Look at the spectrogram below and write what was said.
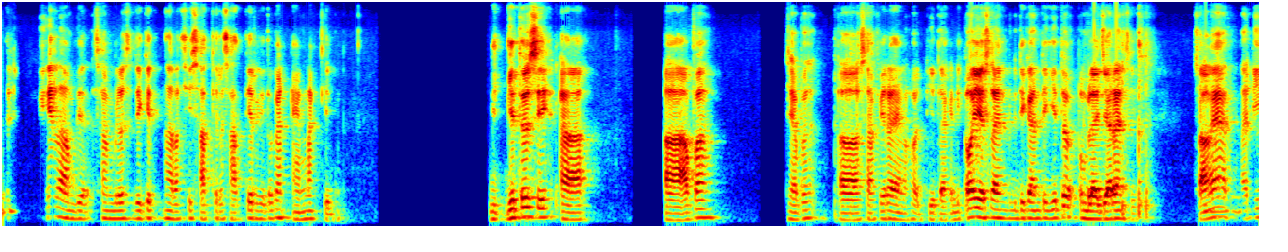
ini lah sambil, sambil sedikit narasi satir-satir gitu kan enak gitu. Gitu sih uh, uh, apa siapa uh, Safira yang hot di teknik oh ya selain pendidikan tinggi itu pembelajaran sih. Soalnya hmm. tadi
